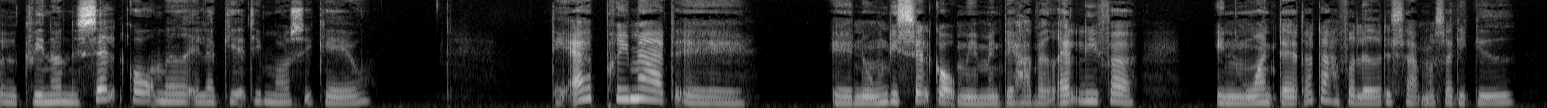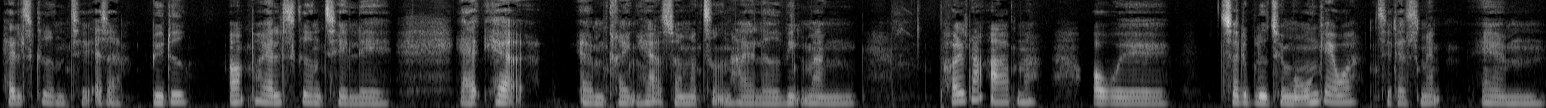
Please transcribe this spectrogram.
øh, kvinderne selv går med, eller giver de dem også i gave? Det er primært øh, øh, nogen, de selv går med, men det har været alt lige for en mor og en datter, der har fået lavet det sammen, og så har de givet halskeden til, altså byttet om på halskeden til, øh, ja, her omkring her sommertiden har jeg lavet vildt mange polterabner, og øh, så er det blevet til morgengaver til deres mænd. Øhm,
